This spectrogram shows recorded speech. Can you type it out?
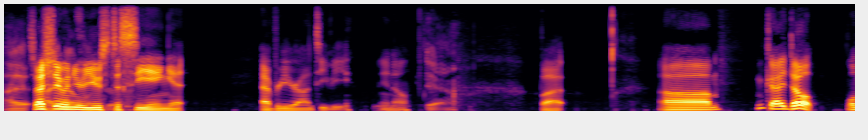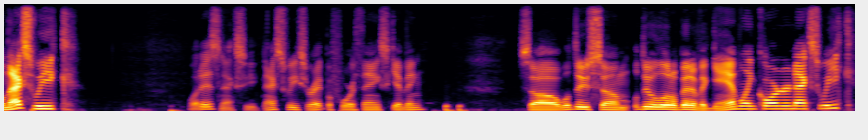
I, especially I when you're used to seeing it every year on TV, you know. Yeah, But um okay, dope. Well, next week what is next week? Next week's right before Thanksgiving. So, we'll do some we'll do a little bit of a gambling corner next week.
